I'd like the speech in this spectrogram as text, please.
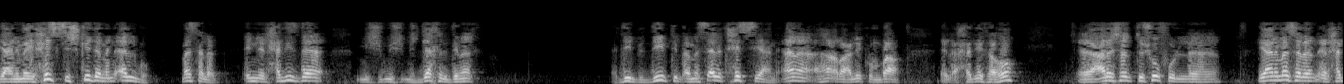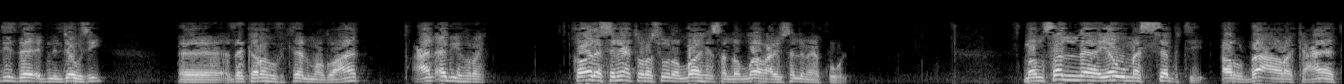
يعني ما يحسش كده من قلبه. مثلا إن الحديث ده مش مش مش داخل الدماغ. دي دي بتبقى مسألة حس يعني. أنا هقرأ عليكم بعض الأحاديث أهو. علشان تشوفوا يعني مثلا الحديث ده ابن الجوزي ذكره في كتاب الموضوعات عن أبي هريرة. قال سمعت رسول الله صلى الله عليه وسلم يقول من صلى يوم السبت أربع ركعات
